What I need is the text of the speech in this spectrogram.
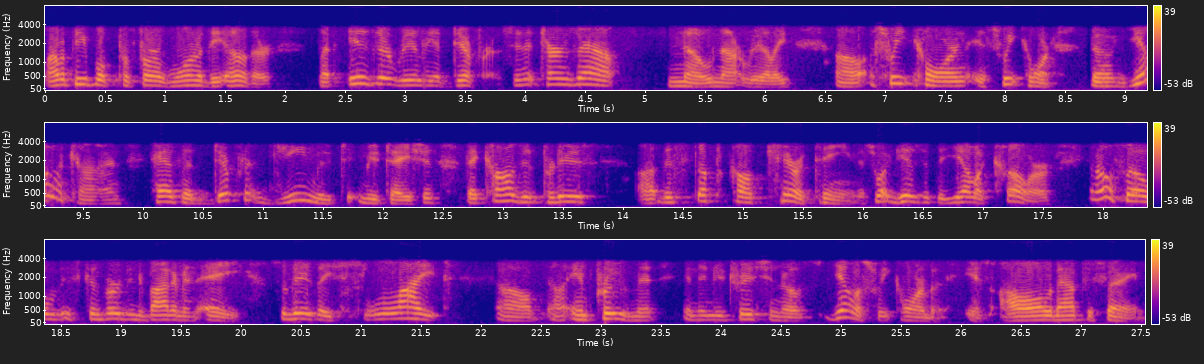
A lot of people prefer one or the other, but is there really a difference? And it turns out, no, not really. Uh, sweet corn is sweet corn. The yellow kind has a different gene mut- mutation that causes it to produce uh, this stuff called carotene. It's what gives it the yellow color, and also it's converted into vitamin A. So there's a slight uh, uh, improvement in the nutrition of yellow sweet corn, but it's all about the same.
